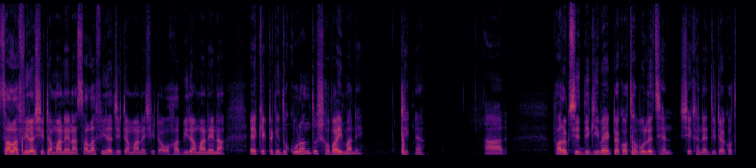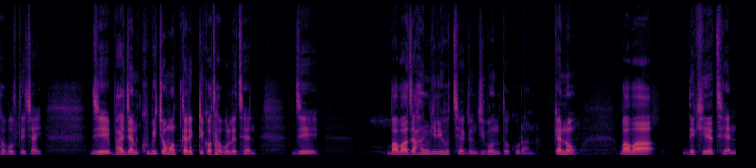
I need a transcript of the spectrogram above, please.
সালাফিরা সেটা মানে না, সালাফিরা যেটা মানে সেটা ওহাবিরা মানে না, এক একটা। কিন্তু কোরআন তো সবাই মানে ঠিক না? আর ফারুক সিদ্দিকি ভাই একটা কথা বলেছেন, সেখানে দুইটা কথা বলতে চাই। যে ভাইজান খুবই চমৎকার একটি কথা বলেছেন যে বাবা জাহাঙ্গীরই হচ্ছে একজন জীবন্ত কোরআন। কেন? বাবা দেখিয়েছেন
